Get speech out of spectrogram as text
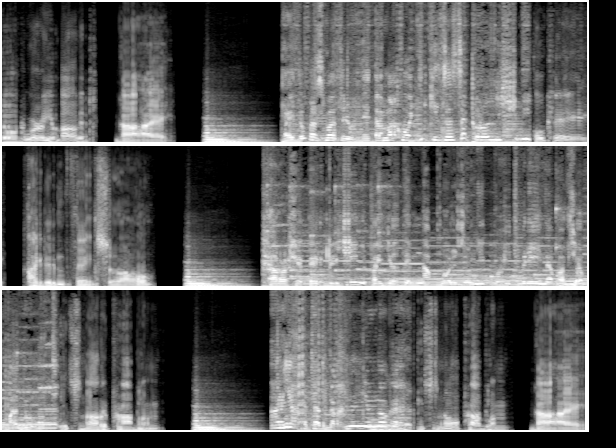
Don't worry about it, guy. Пойду посмотрю, где там охотники за сокровищами. Okay, I didn't think so. Хорошее приключение пойдет им на пользу, них будет время обо всем подумать. It's not a problem. А я хоть отдохну немного. It's no problem, guy.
